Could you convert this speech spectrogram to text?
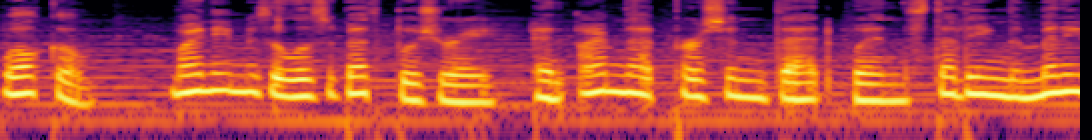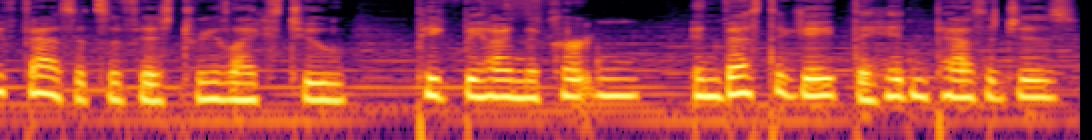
Welcome my name is Elizabeth Bourgeret, and I'm that person that, when studying the many facets of history, likes to peek behind the curtain, investigate the hidden passages,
